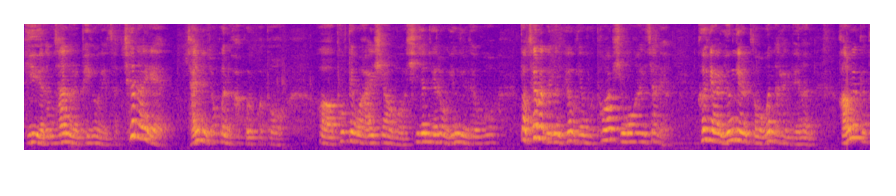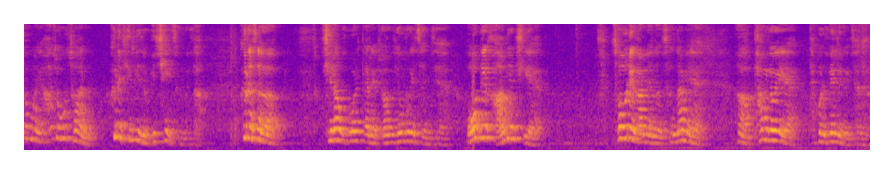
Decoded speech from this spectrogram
뒤에 연암산을 배경으로 해서 천하의 자연의 조건을 갖고 있고 또 어, 북대구 IC하고 신전대로 연결되고 또 새로 되는 대구 경북 통합 시공항 있잖아요. 거기와 연결 또 원활하게 되는 광역 교통망이 아주 우수한 그런 길이 위치해 있습니다. 그래서 지난 9월 달에 중앙정부에서 이제 5대 광역시에 서울에 가면은 성남에 어, 판교에 태권밸리가 있잖아요.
